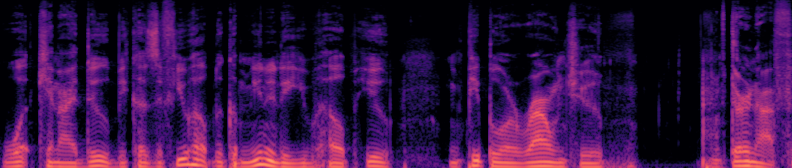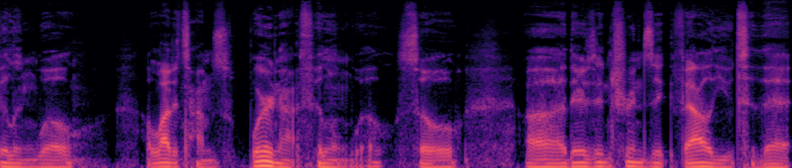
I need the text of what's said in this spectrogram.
what can I do? Because if you help the community, you help you. And people around you, if they're not feeling well, a lot of times we're not feeling well. So uh, there's intrinsic value to that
